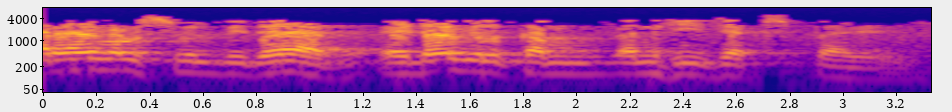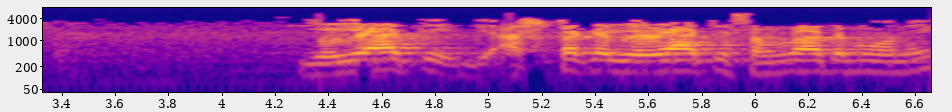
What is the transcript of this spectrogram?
arrivals will be there a day will come when he's expelled Yayati Ashtaka Yayati సంవాదము అని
